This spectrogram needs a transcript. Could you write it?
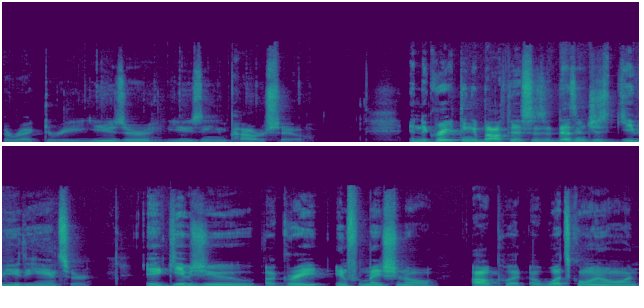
directory user using PowerShell. And the great thing about this is it doesn't just give you the answer, it gives you a great informational output of what's going on,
